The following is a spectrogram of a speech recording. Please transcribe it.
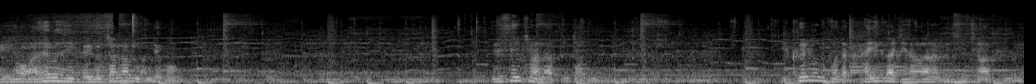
이거 완성했으니까 이거 잘라면 안 되고 1cm만 놔두면 잡으면 돼요. 이 그린 것보다 가위가 지나가는 것이 정확한 거예요.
